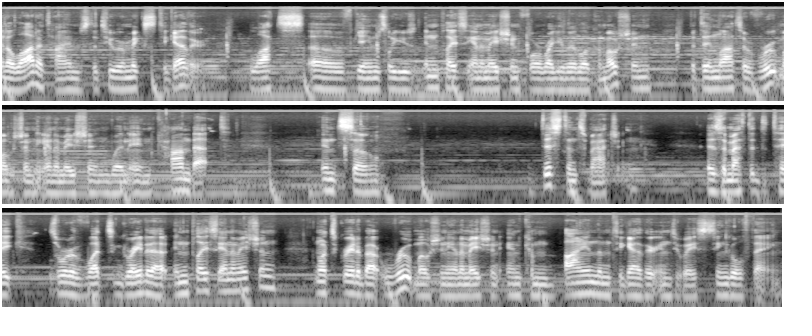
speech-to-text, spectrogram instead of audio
and a lot of times the two are mixed together. Lots of games will use in-place animation for regular locomotion, but then lots of root motion animation when in combat. And so, distance matching is a method to take sort of what's great about in-place animation and what's great about root motion animation and combine them together into a single thing.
